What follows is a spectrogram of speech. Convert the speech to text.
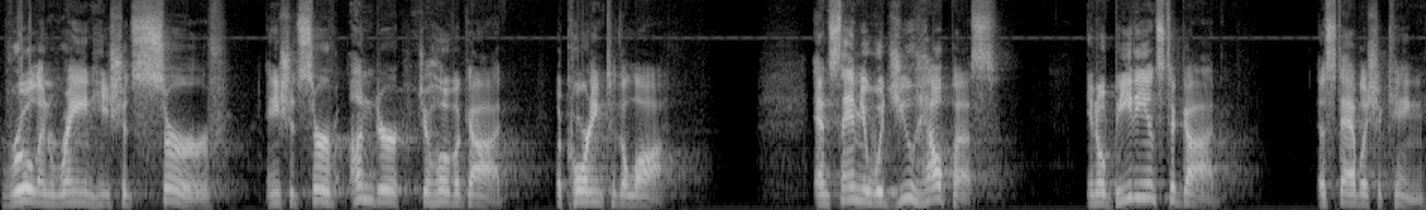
rule and reign, he should serve, and he should serve under Jehovah God according to the law. And Samuel, would you help us in obedience to God establish a king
